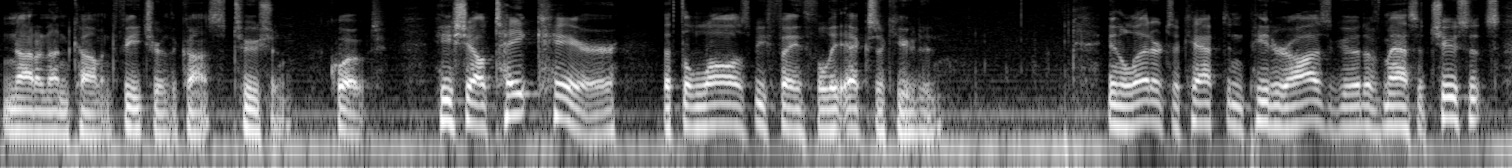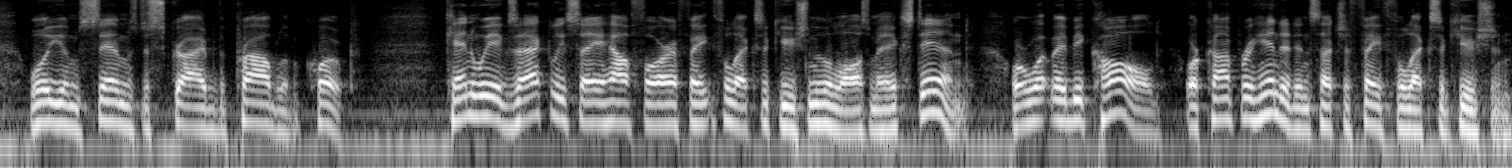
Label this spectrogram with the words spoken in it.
not an uncommon feature of the Constitution. Quote, He shall take care that the laws be faithfully executed. In a letter to Captain Peter Osgood of Massachusetts, William Symmes described the problem, quote, Can we exactly say how far a faithful execution of the laws may extend, or what may be called or comprehended in such a faithful execution?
